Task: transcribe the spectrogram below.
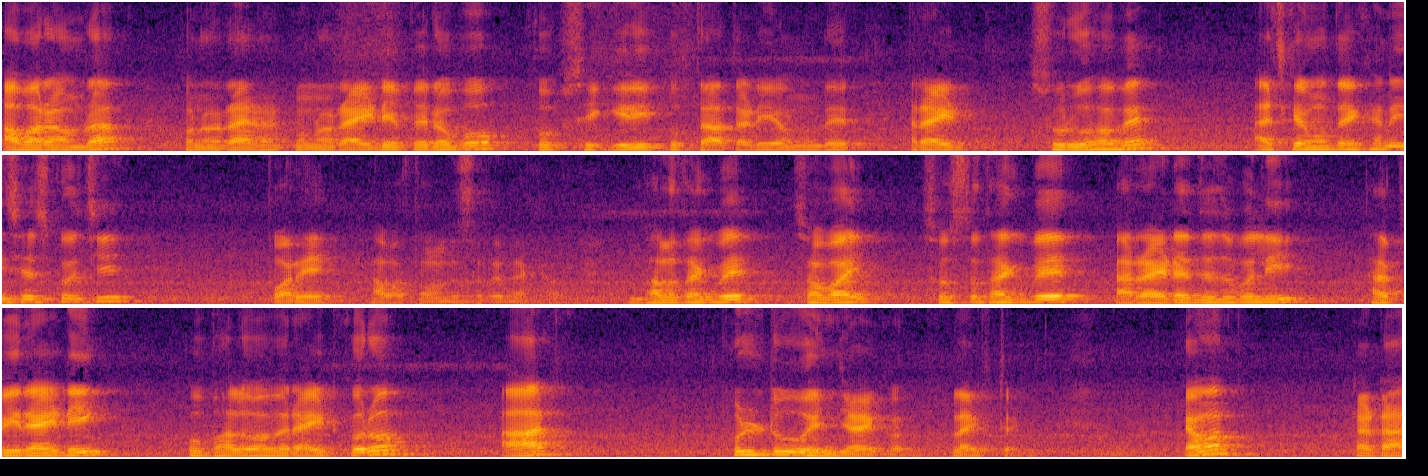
আবার আমরা কোনো কোনো রাইডে বেরোবো। খুব শিগগিরই, খুব তাড়াতাড়ি আমাদের রাইড শুরু হবে। আজকের মতো এখানেই শেষ করছি। পরে আবার তোমাদের সাথে দেখা হবে। ভালো থাকবে, সবাই সুস্থ থাকবে। আর রাইডারদের বলি হ্যাপি রাইডিং খুব ভালোভাবে রাইড করো আর ফুল টু এনজয় করো লাইফটাকে কেমন? টাটা।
